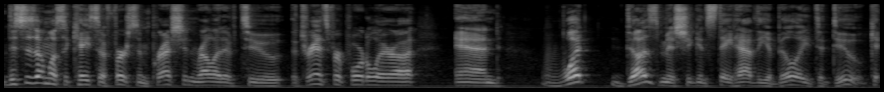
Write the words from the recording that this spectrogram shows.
This is almost a case of first impression relative to the transfer portal era. And what does Michigan State have the ability to do? C-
